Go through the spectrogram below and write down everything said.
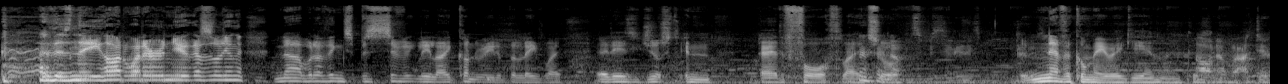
There's no hot water in Newcastle, young. No, but I think specifically, like, contrary to belief, like, it is just in uh, the Forth, like, so never come here again. Like, Oh no, but I do.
